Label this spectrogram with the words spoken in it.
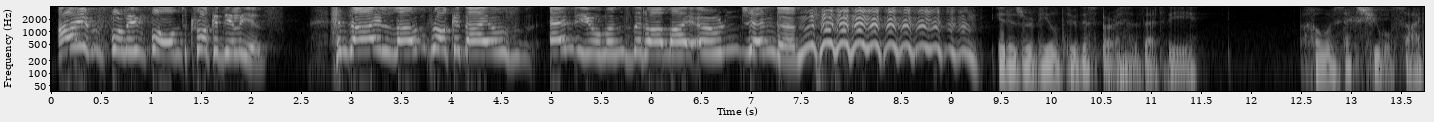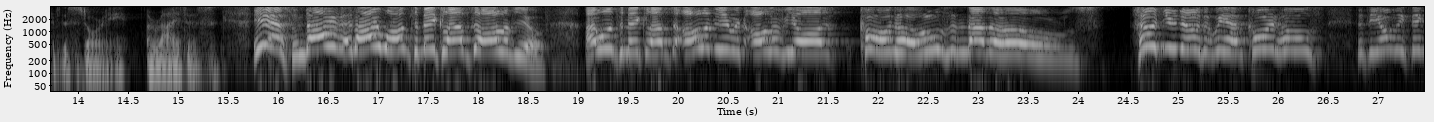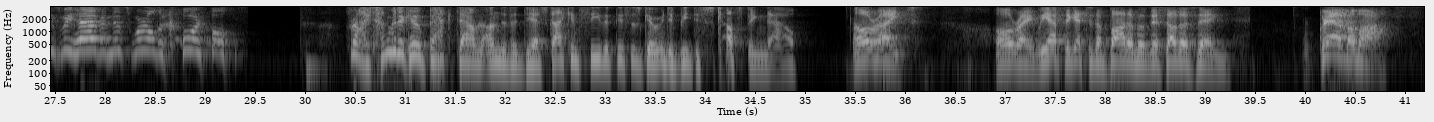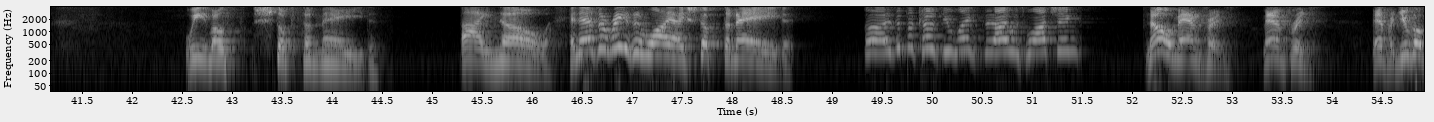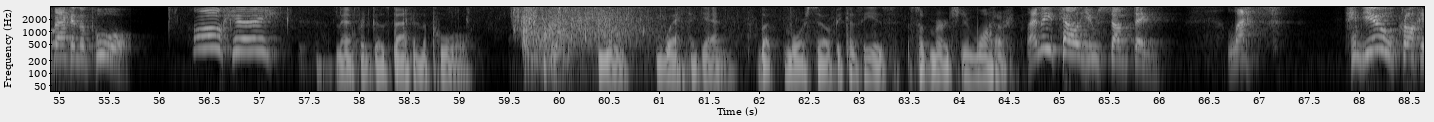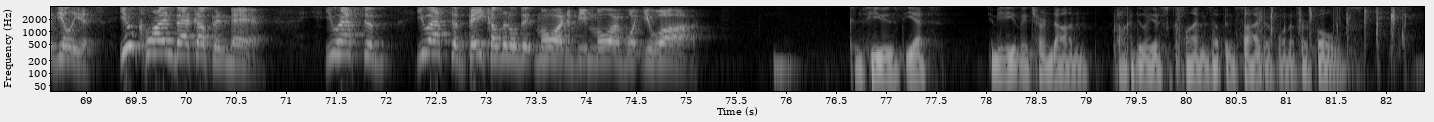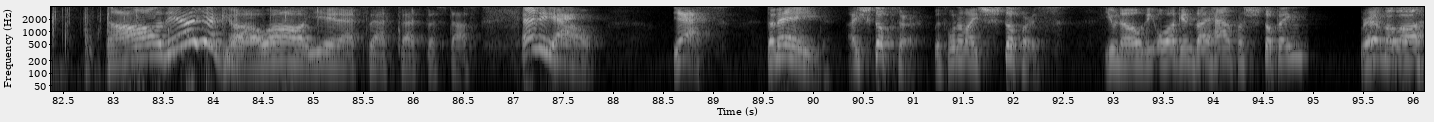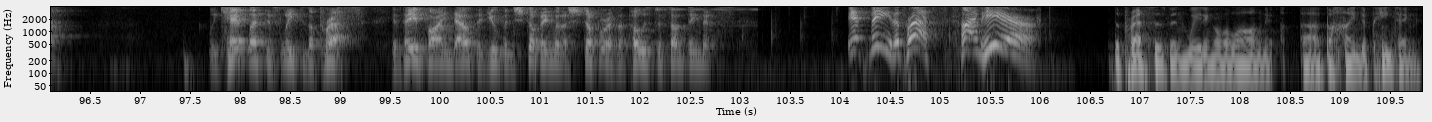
I am fully formed Crocodilius. And I love crocodiles and humans that are my own gender. It is revealed through this birth that the homosexual side of the story arises. yes, and I and I want to make love to all of you. I want to make love to all of you and all of your cornholes and other holes. How do you know that we have cornholes? That the only things we have in this world are cornholes? Right, I'm gonna go back down under the desk. I can see that this is going to be disgusting now. All right. All right, we have to get to the bottom of this other thing. Grandmama! We both stooped the maid. I know, and there's a reason why I stooped the maid. Uh, is it because you liked that I was watching? No, Manfred. Manfred. Manfred, you go back in the pool. Okay. Manfred goes back in the pool. He is wet again, but more so because he is submerged in water. Let me tell you something. Les. And you, Crocodilius, you climb back up in there. You have to you have to bake a little bit more to be more of what you are. Confused yet immediately turned on, Crocodilius climbs up inside of one of her folds. Oh, there you go. Oh, yeah, that's that's that's the stuff. Anyhow, yes, the maid. I stooped her with one of my stuppers. You know, the organs I have for stooping. Grandmama, we can't let this leak to the press. If they find out that you've been stooping with a stupper as opposed to something that's. It's me, the press. I'm here. The press has been waiting all along uh, behind a painting,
